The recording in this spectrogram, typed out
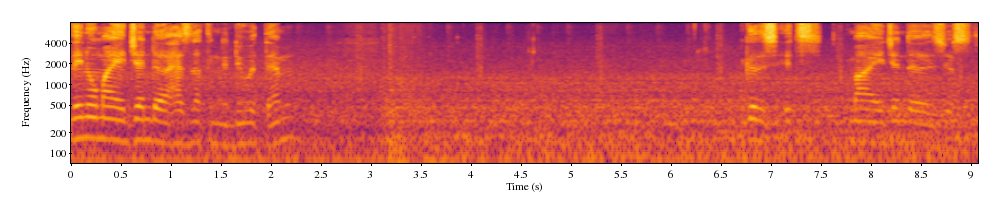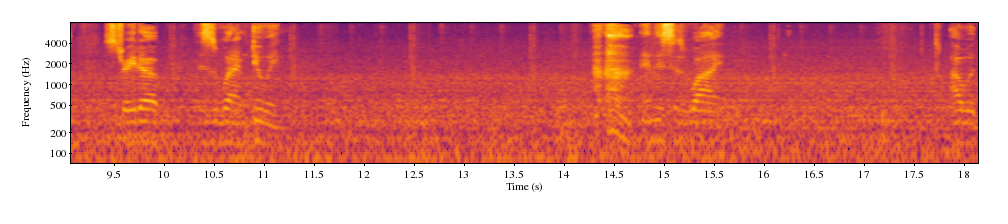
They know my agenda has nothing to do with them. Because it's my agenda is just straight up this is what I'm doing. and this is why I would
